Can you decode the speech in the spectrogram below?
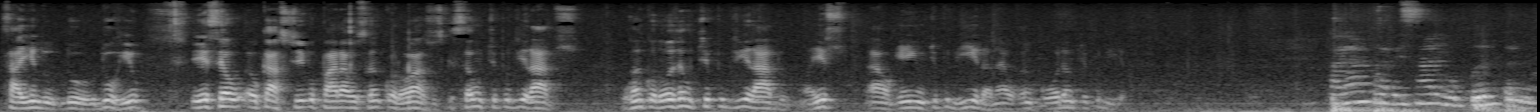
saindo do, do rio. Esse é o, é o castigo para os rancorosos, que são um tipo de irados. O rancoroso é um tipo de irado, não é isso? É alguém, um tipo de ira, né? O rancor é um tipo de ira. Para atravessarem o pântano,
